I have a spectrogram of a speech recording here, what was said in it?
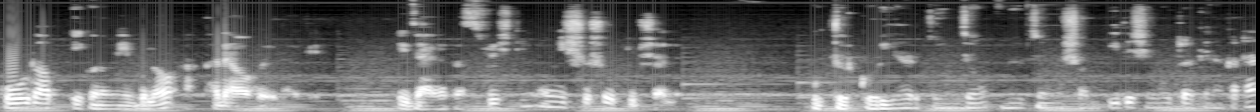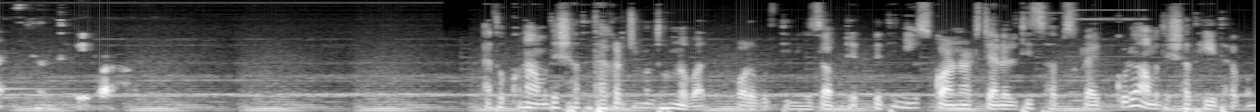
কোড অফ ইকোনমি বলেও আখ্যা দেওয়া হয়ে থাকে। এই জায়গাটার সৃষ্টি উনিশশো সত্তর সালে। উত্তর কোরিয়ার কিম জং উনের জন্য সব বিদেশি মুদ্রা কেনাকাটা এখান থেকেই করা হয়। এতক্ষণ আমাদের সাথে থাকার জন্য ধন্যবাদ। পরবর্তী নিউজ আপডেট পেতে নিউজ কর্নার চ্যানেলটি সাবস্ক্রাইব করে আমাদের সাথেই থাকুন।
